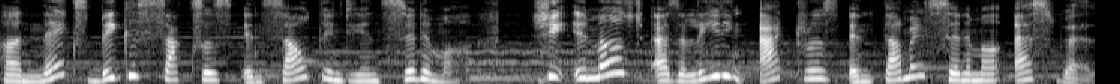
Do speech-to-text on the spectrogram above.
her next biggest success in South Indian cinema. She emerged as a leading actress in Tamil cinema as well.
